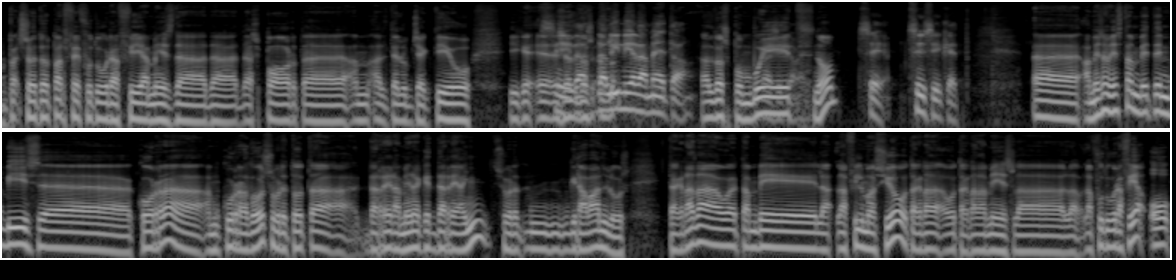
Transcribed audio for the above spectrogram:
a, sobretot per fer fotografia més d'esport, de, de, eh, amb el teleobjectiu... I que és sí, el de, dos, de línia de meta. El 2.8, no? Sí, sí, sí, aquest. Eh, a més a més, també t'hem vist eh, córrer amb corredors, sobretot eh, darrerament aquest darrer any, sobre, gravant-los. T'agrada eh, també la, la filmació o t'agrada més la, la, la fotografia o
